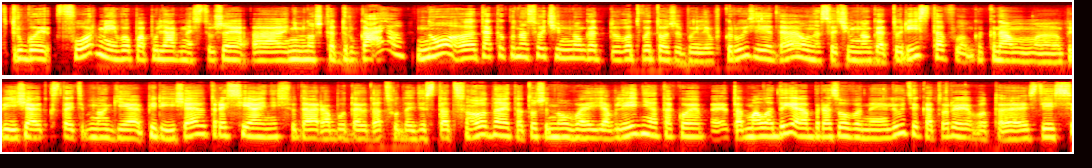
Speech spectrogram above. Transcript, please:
в другой другой форме, его популярность уже э, немножко другая, но э, так как у нас очень много, вот вы тоже были в Грузии, да, у нас очень много туристов, к нам э, приезжают, кстати, многие переезжают россияне сюда, работают отсюда дистанционно, это тоже новое явление такое. Это молодые образованные люди, которые вот э, здесь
